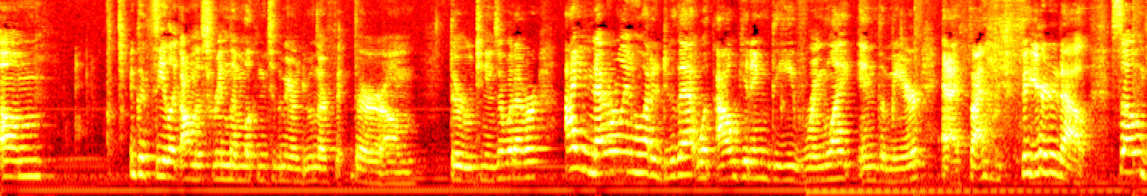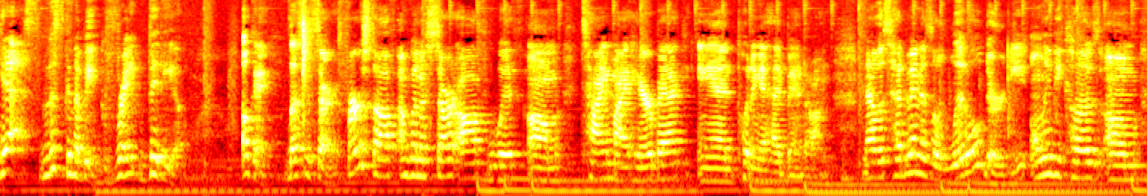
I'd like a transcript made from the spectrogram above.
Um, you could see like on the screen them looking to the mirror and doing their their um their routines or whatever. I never really knew how to do that without getting the ring light in the mirror and I finally figured it out. So yes, this is gonna be a great video. Okay, let's get started. First off, I'm gonna start off with um, tying my hair back and putting a headband on. Now this headband is a little dirty, only because um,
